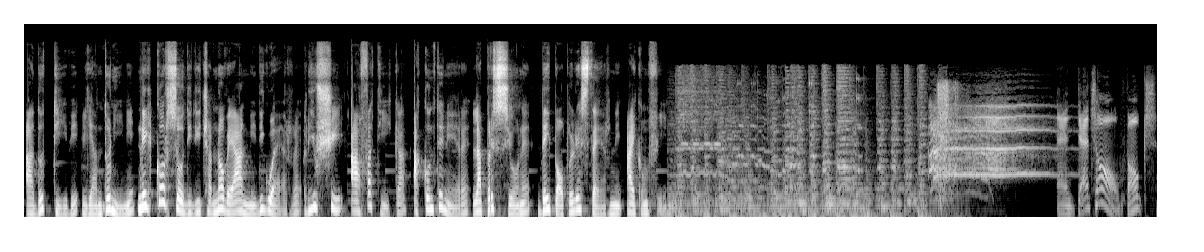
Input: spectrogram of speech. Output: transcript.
adottivi, gli Antonini, nel corso di 19 anni di guerre riuscì a fatica a contenere la pressione dei popoli esterni ai confini. And that's all, folks.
